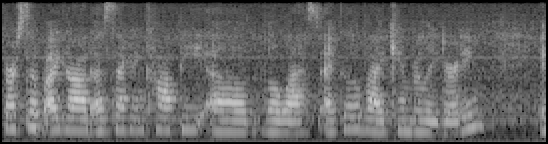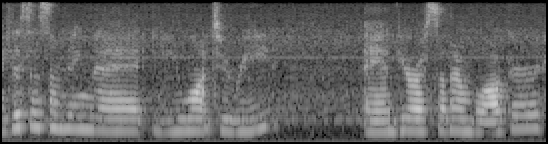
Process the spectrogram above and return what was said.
first up, I got a second copy of The Last Echo by Kimberly Derting. If this is something that you want to read, and you're a Southern blogger,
